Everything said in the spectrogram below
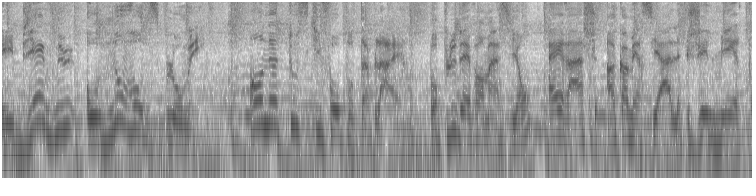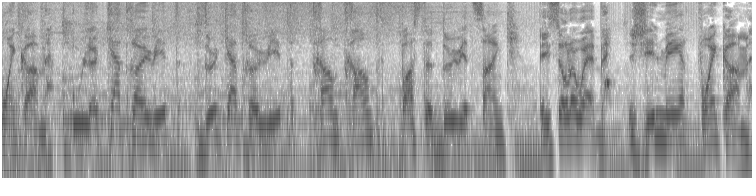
Et bienvenue aux nouveaux diplômés. On a tout ce qu'il faut pour te plaire. Pour plus d'informations, RH en commercial gilmire.com ou le 418 248 3030 poste 285 et sur le web gilmire.com.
